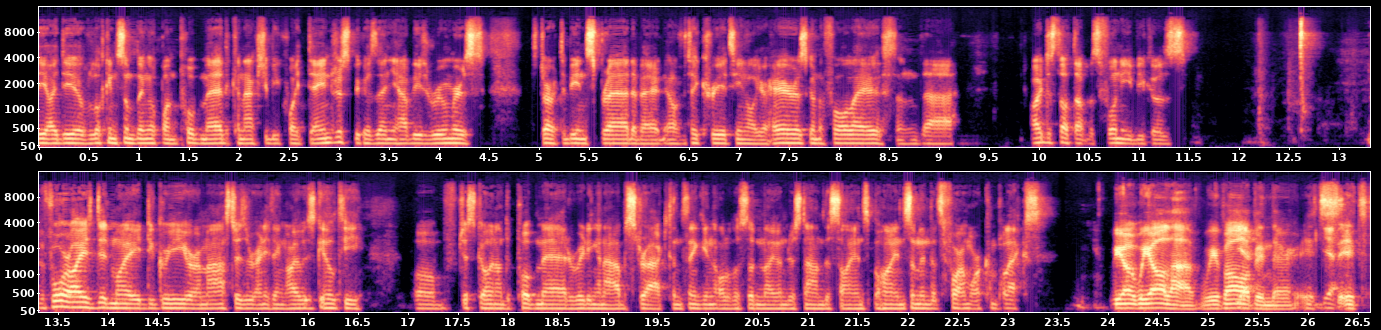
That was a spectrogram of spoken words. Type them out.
the idea of looking something up on PubMed can actually be quite dangerous because then you have these rumors start to being spread about you know if you take creatine all your hair is going to fall out and uh, I just thought that was funny because before I did my degree or a master's or anything I was guilty of just going onto PubMed reading an abstract and thinking all of a sudden I understand the science behind something that's far more complex we all we all have we've all Yeah. been there it's Yeah. it's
